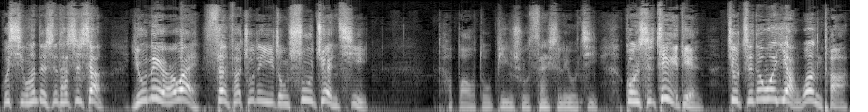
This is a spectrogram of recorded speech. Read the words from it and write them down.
我喜欢的是她身上由内而外散发出的一种书卷气。她饱读兵书三十六计，光是这一点就值得我仰望她。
